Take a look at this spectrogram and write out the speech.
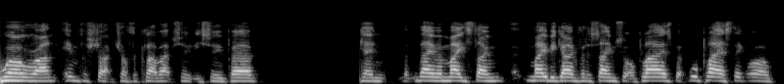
Well run, infrastructure of the club absolutely superb. Again, name and Maidstone maybe going for the same sort of players, but will players think, well,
